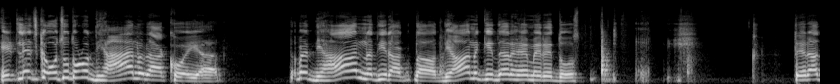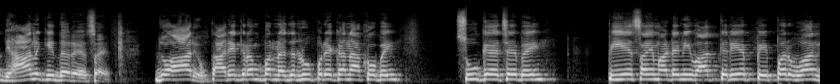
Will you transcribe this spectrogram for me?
એટલે જ કહું છું, થોડું ધ્યાન રાખો યાર. તમે ધ્યાન નથી રાખતા. ધ્યાન કિધર હે મેરે દોસ્ત? તેરા ધ્યાન કિધર હે સાહેબ. જો આ રહ્યો, કાર્યક્રમ પર નજર રૂપરેખા નાખો ભાઈ. શું કહે છે ભાઈ? પીએસઆઈ માટેની વાત કરીએ, પેપર વન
